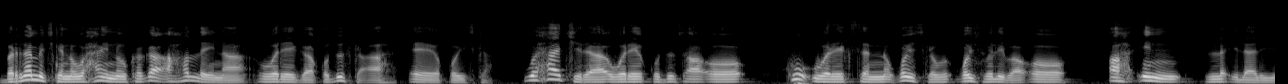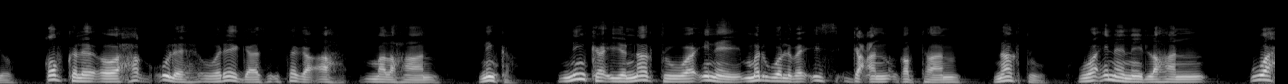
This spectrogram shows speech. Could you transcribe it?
Barnaamijkan waxaynu kaga hadlaynaa wareegga quduska ah ee qoyska. Waxaa jira wareeg qudus ah oo ku wareegsan qoyska qoys weliba oo ah in la ilaaliyo. Qof kale oo xaq u leh wareeggaas isaga ah ma lahaan ninka ninka iyo naagtu waa inay mar waliba is gacan qabtaan. Naagtu waa inaynay lahan wax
